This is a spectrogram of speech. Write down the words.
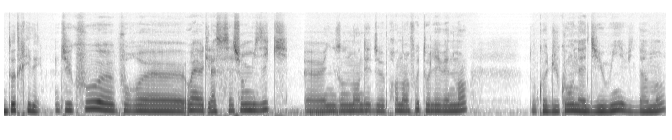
d'autres idées. Du coup, pour, avec l'association musique, ils nous ont demandé de prendre en photo l'événement. Donc du coup, on a dit oui, évidemment.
